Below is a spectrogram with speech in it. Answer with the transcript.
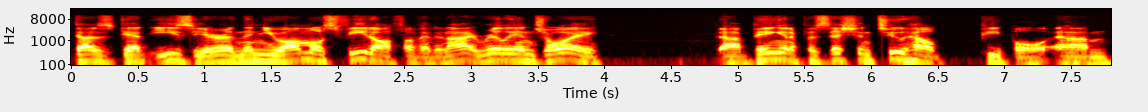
does get easier. And then you almost feed off of it. And I really enjoy uh, being in a position to help people, um,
